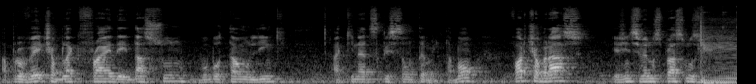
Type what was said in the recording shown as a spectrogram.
aproveite a Black Friday da Suno, vou botar um link aqui na descrição também, tá bom? Forte abraço e a gente se vê nos próximos vídeos.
